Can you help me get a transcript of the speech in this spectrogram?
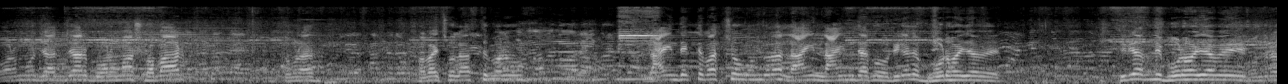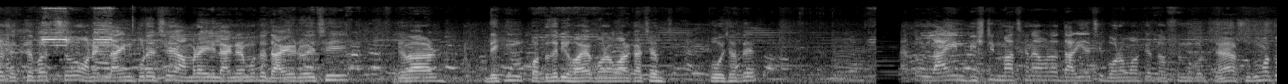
কর্ম যার যার বড় মা সবার। তোমরা সবাই চলে আসতে পারো। লাইন দেখতে পাচ্ছ বন্ধুরা? লাইন লাইন দেখো ঠিক আছে? ভোর হয়ে যাবে। সিরিয়াসলি ভোর হয়ে যাবে। বন্ধুরা দেখতে পাচ্ছ অনেক লাইন পড়েছে। আমরা এই লাইনের মধ্যে দাঁড়িয়ে রয়েছি। এবার দেখি কত দেরি হয় বড় বড়মার কাছে পৌঁছাতে। এত লাইন বৃষ্টির মাঝখানে আমরা দাঁড়িয়ে আছি বড় মাকে দর্শন করতে। হ্যাঁ শুধুমাত্র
